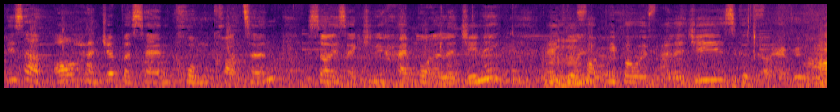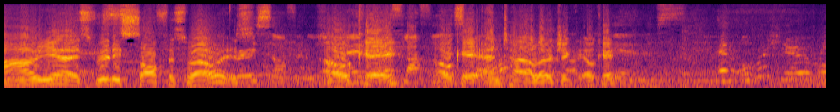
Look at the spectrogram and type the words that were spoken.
These are all 100% comb cotton, so it's actually hypoallergenic and good for mm-hmm. people with allergies, good for everyone. Oh yeah, it's really soft as well. It's Very soft and ah, Okay, fluffy as okay, well. anti-allergic. Okay. Yes. And over here we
